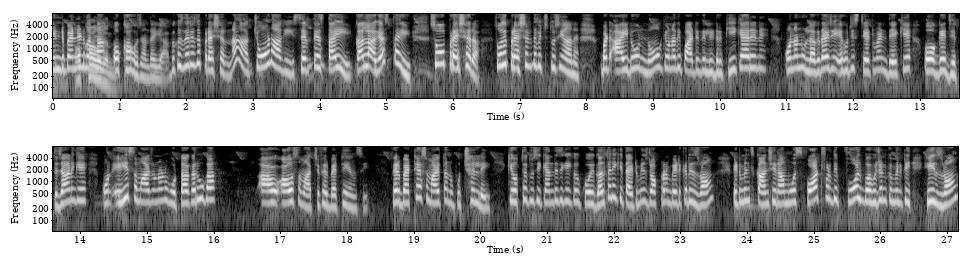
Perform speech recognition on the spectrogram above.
independent ਔਖਾ ਹੋ ਬੰਦਾ ਜਾਂਦਾ। ਔਖਾ ਹੋ ਜਾਂਦਾ ਯਾ because there is a pressure ਨਾ ਚੋਣ ਆ ਗਈ ਸਿਰ ਤੇ 27 ਕੱਲ ਆ ਗਿਆ 27 ਸੋ ਪ੍ਰੈਸ਼ਰ ਆ ਸੋ ਉਹਦੇ ਪ੍ਰੈਸ਼ਰ ਦੇ ਵਿੱਚ ਤੁਸੀਂ ਆਣਾ ਬਟ ਆਈ ਡੋਨਟ ਨੋ ਕਿ ਉਹਨਾਂ ਦੀ ਪਾਰਟੀ ਦੇ ਲੀਡਰ ਕੀ ਕਹਿ ਰਹੇ ਨੇ ਉਹਨਾਂ ਨੂੰ ਲੱਗਦਾ ਹੈ ਜੇ ਇਹੋ ਜਿਹੀ ਸਟੇਟਮੈਂਟ ਦੇ ਕੇ ਉਹ ਅੱਗੇ ਜਿੱਤ ਜਾਣਗੇ ਹੁਣ ਇਹੀ ਸਮਾਜ ਉਹਨਾਂ ਨੂੰ ਵੋਟਾਂ ਕਰੂਗਾ ਆਓ ਆਓ ਸਮਾਜ 'ਚ ਫਿਰ ਬੈਠੇ ਹਾਂ ਅਸੀਂ। ਫਿਰ ਬੈਠੇ ਸਮਾਜ ਤੁਹਾਨੂੰ ਪੁੱਛਣ ਲਈ ਕਿ ਉੱਥੇ ਤੁਸੀਂ ਕਹਿੰਦੇ ਸੀ ਕਿ ਕੋਈ- ਗਲਤ ਨਹੀਂ ਕੀਤਾ। It means doctor Ambedkar is wrong it means Kanshi Ram who has fought for the whole Bahujan community ਹੀ is wrong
